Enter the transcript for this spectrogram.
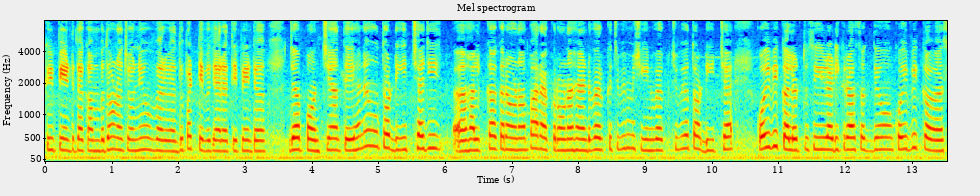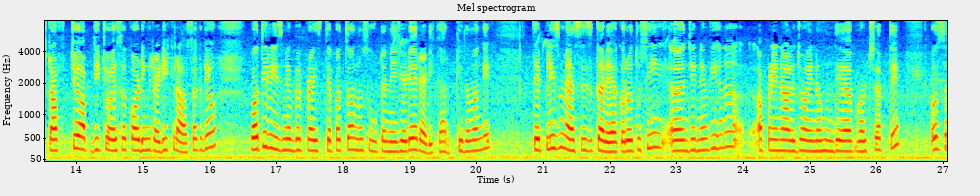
ਕੋਈ ਪੇਂਟ ਦਾ ਕੰਮ ਵਧਾਉਣਾ ਚਾਹੁੰਦੇ ਹੋ, ਵਰ, ਦੁਪੱਟੇ ਵਗੈਰਾ ਤੇ ਪੇਂਟ ਜਾਂ ਪੌਂਚਿਆਂ ਤੇ, ਹਨਾ? ਉਹ ਤੁਹਾਡੀ ਇੱਛਾ ਜੀ ਹਲਕਾ ਕਰਾਉਣਾ, ਭਾਰਾ ਕਰਾਉਣਾ ਹੈਂਡ ਵਰਕ 'ਚ ਵੀ ਮਸ਼ੀਨ ਵਰਕ 'ਚ ਵੀ, ਉਹ ਤੁਹਾਡੀ ਇੱਛਾ ਕੋਈ ਵੀ ਕਲਰ ਤੁਸੀਂ ਰੈਡੀ ਕਰਾ ਸਕਦੇ ਹੋ, ਕੋਈ ਵੀ ਸਟਫ 'ਚ ਆਪਦੀ ਚੋਇਸ ਅਕੋਰਡਿੰਗ ਰੈਡੀ ਕਰਾ ਸਕਦੇ ਹੋ? ਬਹੁਤ ਹੀ ਰੀਜ਼ਨੇਬਲ ਪ੍ਰਾਈਸ ਤੇ ਆਪਾਂ ਤੁਹਾਨੂੰ ਸੂਟ ਨੇ ਜਿਹੜੇ ਰੈਡੀ ਕਰਕੇ ਦੇਵਾਂਗੇ। ਤੇ ਪਲੀਜ਼ ਮੈਸੇਜ ਕਰਿਆ ਕਰੋ। ਤੁਸੀਂ ਜਿੰਨੇ ਵੀ ਹਨਾ ਆਪਣੇ ਨਾਲ ਜੁਆਇਨ ਹੁੰਦੇ ਆ WhatsApp ਤੇ, ਉਹ ਉਸ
